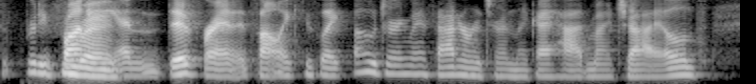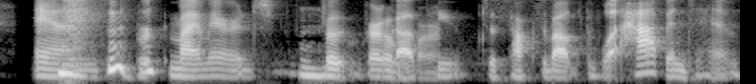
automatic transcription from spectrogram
pretty funny right. and different. It's not like he's like, "Oh, during my Saturn return, like I had my child, and my marriage mm-hmm. broke, broke up. He just talks about what happened to him,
